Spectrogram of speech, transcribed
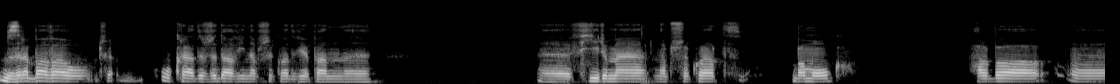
zrabował, czy ukradł Żydowi na przykład, wie pan, firmę na przykład, bo mógł, albo E,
